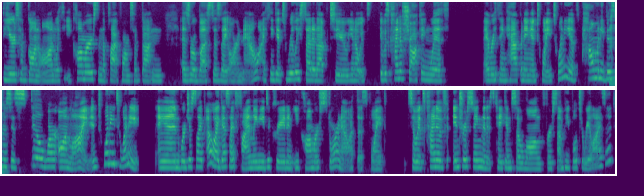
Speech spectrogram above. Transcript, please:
the years have gone on with e-commerce and the platforms have gotten as robust as they are now, I think it's really set it up to, you know, it's it was kind of shocking with everything happening in 2020 of how many mm-hmm. businesses mm-hmm. still weren't online in 2020. And we're just like, oh, I guess I finally need to create an e commerce store now at this point. So it's kind of interesting that it's taken so long for some people to realize it.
